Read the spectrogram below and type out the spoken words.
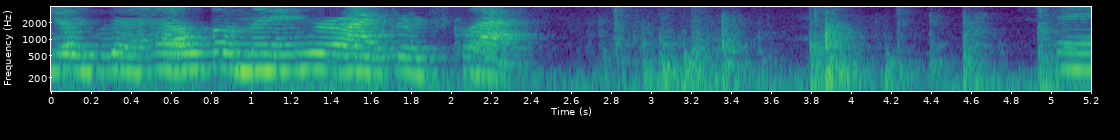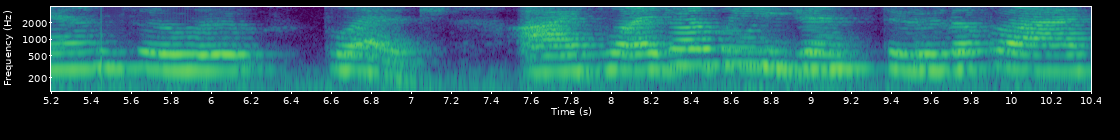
with the help of Miss Riker's class. Stand, salute, pledge. I pledge allegiance to the flag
